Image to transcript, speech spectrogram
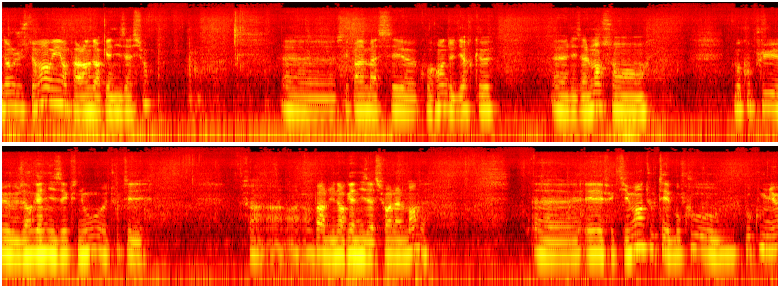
donc justement, oui, en parlant d'organisation, euh, c'est quand même assez euh, courant de dire que les Allemands sont beaucoup plus organisés que nous. Tout est, enfin, on parle d'une organisation à l'allemande. Euh, et effectivement, tout est beaucoup, beaucoup mieux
